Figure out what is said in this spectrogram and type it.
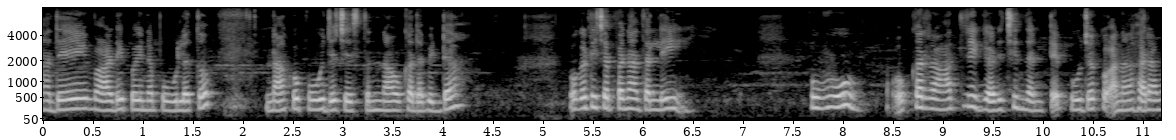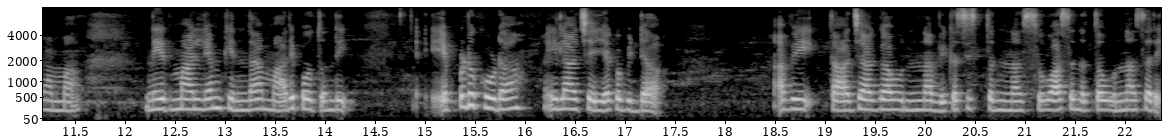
అదే వాడిపోయిన పువ్వులతో నాకు పూజ చేస్తున్నావు కదా బిడ్డ. ఒకటి చెప్పనా తల్లి? పువ్వు ఒక రాత్రి గడిచిందంటే పూజకు అనర్హరం అమ్మ. నిర్మాల్యం కింద మారిపోతుంది. ఎప్పుడు కూడా ఇలా చెయ్యకు బిడ్డ. అవి తాజాగా ఉన్న వికసిస్తున్న సువాసనతో ఉన్నా సరే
